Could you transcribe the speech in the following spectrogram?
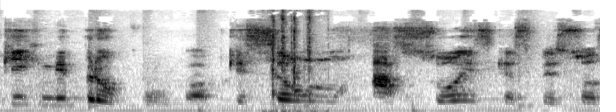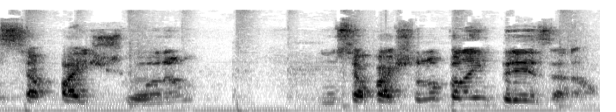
que, que me preocupa? Porque são ações que as pessoas se apaixonam, não se apaixonam pela empresa, não.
